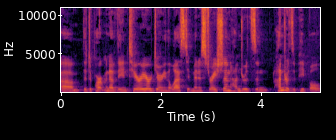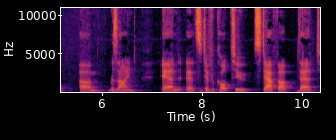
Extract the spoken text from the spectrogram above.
um, the Department of the Interior during the last administration. Hundreds and hundreds of people um, resigned, and it's difficult to staff up that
